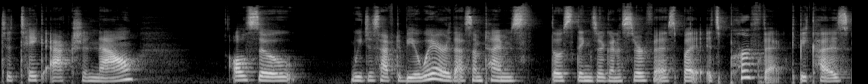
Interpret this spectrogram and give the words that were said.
to take action now, also we just have to be aware that sometimes those things are going to surface, but it's perfect because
